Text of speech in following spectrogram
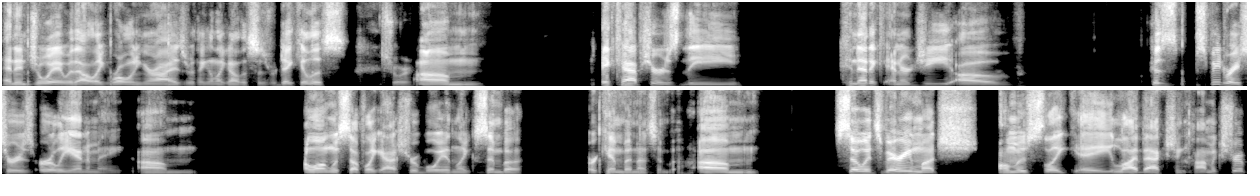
and enjoy it without like rolling your eyes or thinking like, oh, this is ridiculous. Sure. Um it captures the kinetic energy of because Speed Racer is early anime, um, along with stuff like Astro Boy and like Simba or Kimba, not Simba. Um, so it's very much almost like a live action comic strip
